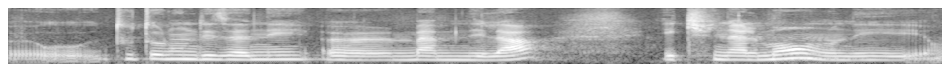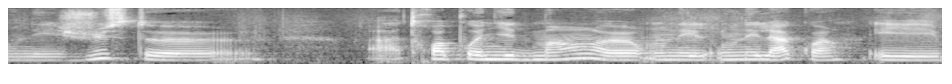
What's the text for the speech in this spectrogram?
euh, tout au long des années, m'a amené là, et que finalement, on est, on est juste à trois poignées de main, on, est, on est là, quoi. Et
